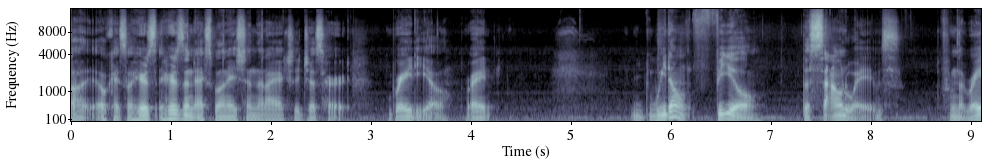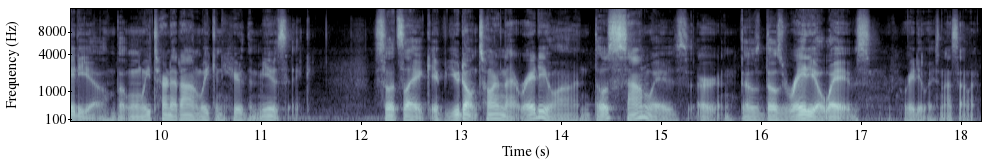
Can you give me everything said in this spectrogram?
Uh, okay, so here's here's an explanation that I actually just heard. Radio, right? We don't feel the sound waves from the radio, but when we turn it on, we can hear the music. So it's like if you don't turn that radio on, those sound waves or those those radio waves, radio waves, not sound wave,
